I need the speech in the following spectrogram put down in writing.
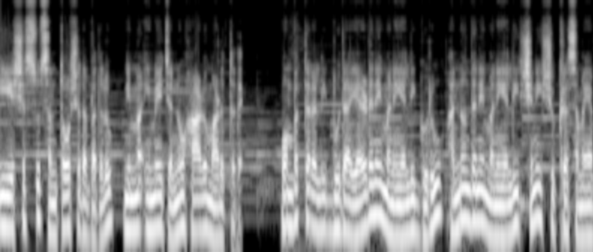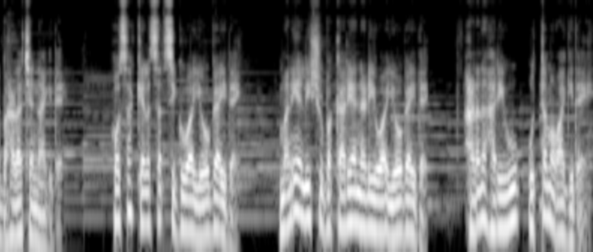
ಈ ಯಶಸ್ಸು ಸಂತೋಷದ ಬದಲು ನಿಮ್ಮ ಇಮೇಜ್ ಅನ್ನು ಹಾಳು ಮಾಡುತ್ತದೆ. ಒಂಬತ್ತರಲ್ಲಿ ಬುಧ ಎರಡನೇ ಮನೆಯಲ್ಲಿ ಗುರು, ಹನ್ನೊಂದನೇ ಮನೆಯಲ್ಲಿ ಶನಿ ಶುಕ್ರ ಸಮಯ ಬಹಳ ಚೆನ್ನಾಗಿದೆ. ಹೊಸ ಕೆಲಸ ಸಿಗುವ ಯೋಗ ಇದೆ. ಮನೆಯಲ್ಲಿ ಶುಭ ಕಾರ್ಯ ನಡೆಯುವ ಯೋಗ ಇದೆ. ಹಣದ ಹರಿವು ಉತ್ತಮವಾಗಿದೆ.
